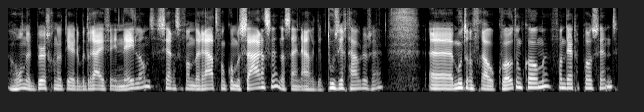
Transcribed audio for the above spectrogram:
100 beursgenoteerde bedrijven in Nederland zeggen ze van de Raad van Commissarissen, dat zijn eigenlijk de toezichthouders, hè, moet er een vrouwenquotum komen van 30 procent.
